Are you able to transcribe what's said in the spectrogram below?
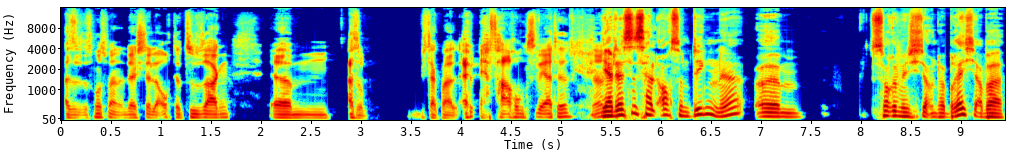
Also das muss man an der Stelle auch dazu sagen. Ähm, also ich sag mal, er Erfahrungswerte. Ne? Ja, das ist halt auch so ein Ding, ne? Ähm, sorry, wenn ich da unterbreche, aber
